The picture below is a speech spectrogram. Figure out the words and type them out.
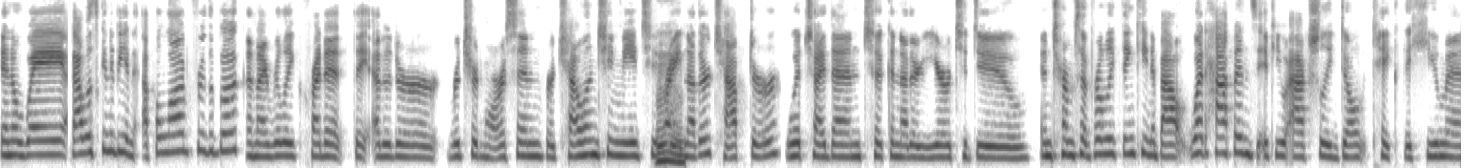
in a way, that was going to be an epilogue for the book. And I really credit the editor, Richard Morrison, for challenging me to mm-hmm. write another chapter, which I then took another year to do in terms of really thinking about what happens if you actually don't take the human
